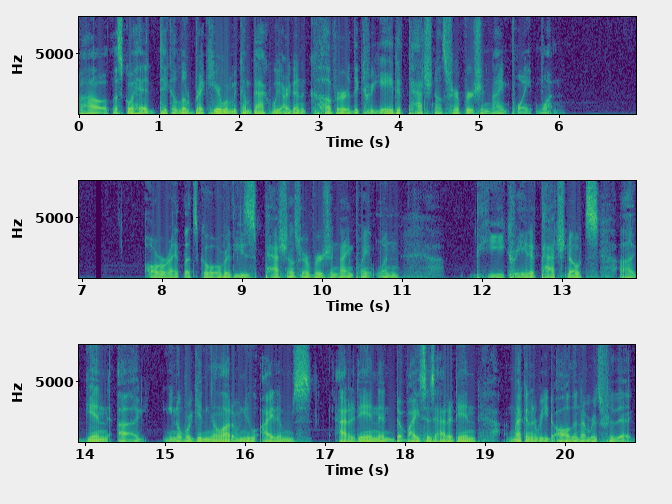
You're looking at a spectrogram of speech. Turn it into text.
uh, let's go ahead, take a little break here. When we come back, we are going to cover the creative patch notes for version 9.1. All right, let's go over these patch notes for version 9.1. The creative patch notes. Uh, again, uh, you know, we're getting a lot of new items added in and devices added in. I'm not going to read all the numbers for the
